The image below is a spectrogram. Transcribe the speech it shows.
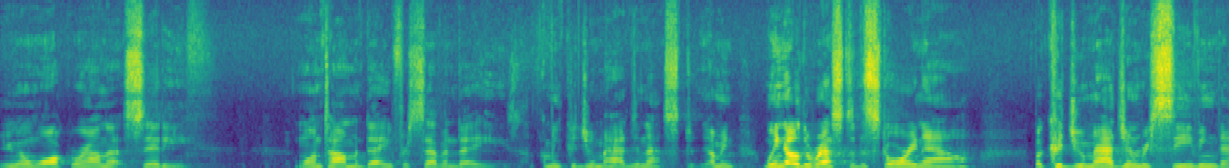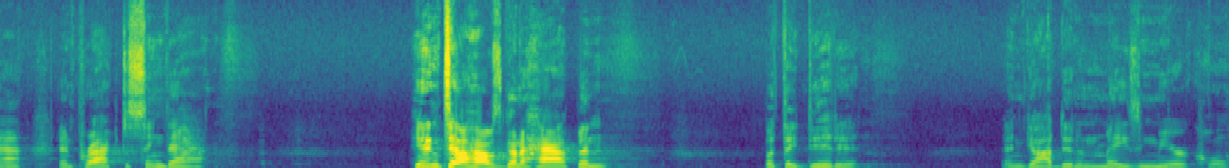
You're going to walk around that city one time a day for seven days. I mean, could you imagine that? I mean, we know the rest of the story now, but could you imagine receiving that and practicing that? He didn't tell how it was going to happen, but they did it. And God did an amazing miracle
